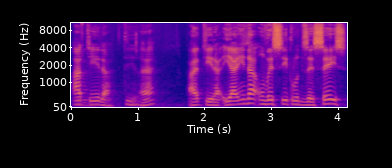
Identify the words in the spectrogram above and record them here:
atira. Tira. Né? Atira. E ainda um versículo 16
